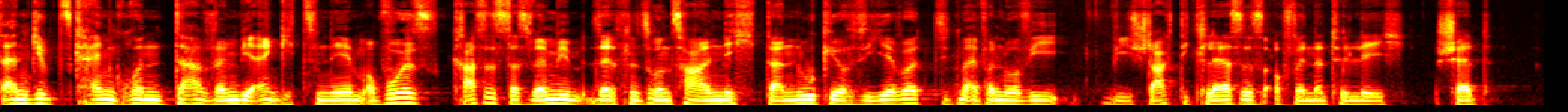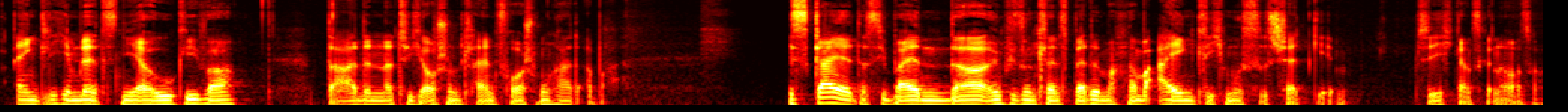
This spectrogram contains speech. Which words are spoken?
dann gibt es keinen Grund, da Wemby eigentlich zu nehmen. Obwohl es krass ist, dass Wemby selbst mit so einen Zahlen nicht dann Rookie of the Year wird, sieht man einfach nur, wie, wie stark die Class ist, auch wenn natürlich Shed eigentlich im letzten Jahr Rookie war da dann natürlich auch schon einen kleinen Vorsprung hat, aber ist geil, dass die beiden da irgendwie so ein kleines Battle machen, aber eigentlich muss es Chat geben. Sehe ich ganz genauso.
